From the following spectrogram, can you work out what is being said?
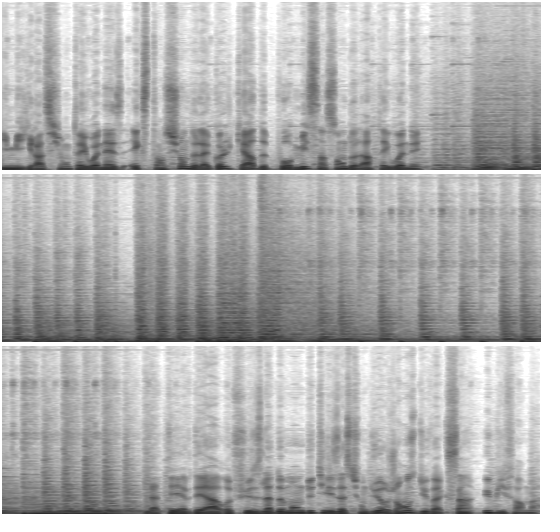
Immigration taïwanaise, extension de la Gold Card pour 1500 dollars taïwanais. La TFDA refuse la demande d'utilisation d'urgence du vaccin Ubipharma.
